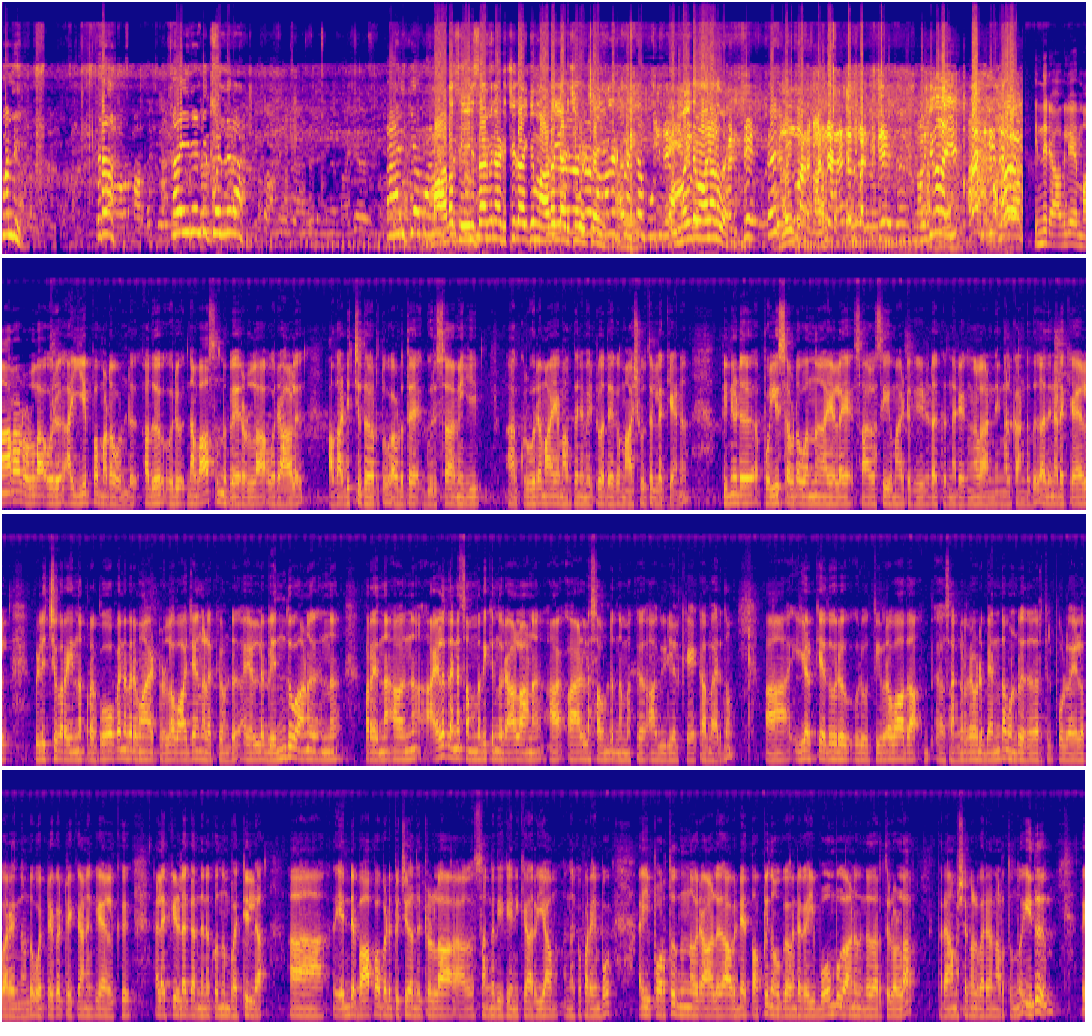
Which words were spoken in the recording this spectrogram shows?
കൊല്ലി. എടാ ധൈര്യം കൊല്ലടാ. മാട സീനിസാമിനെ അടിച്ചിതാക്കി മാടെല്ലാം അടിച്ച് പൊളിച്ചാൽ അമ്മേന്റെ മോനാണ്. ഇന്ന് രാവിലെ മാറാടുള്ള ഒരു അയ്യപ്പ മഠമുണ്ട്. അത് ഒരു നവാസ് എന്നു പേരുള്ള ഒരാൾ അത് അടിച്ചു തീർത്തു. അവിടുത്തെ ഗുരുസ്വാമിക്ക് ക്രൂരമായ മർദ്ദനമേറ്റു അദ്ദേഹം ആശുപത്രിയിലൊക്കെയാണ്. പിന്നീട് പോലീസ് അവിടെ വന്ന് അയാളെ സാഹസികമായിട്ട് കീഴടക്കുന്ന രംഗങ്ങളാണ് നിങ്ങൾ കണ്ടത്. അതിനിടയ്ക്ക് അയാൾ വിളിച്ചു പറയുന്ന പ്രകോപനപരമായിട്ടുള്ള വാചകങ്ങളൊക്കെ ഉണ്ട്. അയാളുടെ ബന്ധുവാണ് എന്ന് പറയുന്ന അയാൾ തന്നെ സമ്മതിക്കുന്ന ഒരാളാണ്. അയാളുടെ സൗണ്ട് നമുക്ക് ആ വീഡിയോയിൽ കേൾക്കാമായിരുന്നു. ഇയാൾക്ക് ഏതൊരു ഒരു തീവ്രവാദ സംഘടനയോട് ബന്ധമുണ്ട് എന്ന തരത്തിൽ പോലും അയാൾ പറയുന്നുണ്ട് ഒറ്റയ്ക്കൊറ്റയ്ക്കാണെങ്കിൽ അയാൾക്ക് അയാളെ കീഴടക്കാൻ നിനക്കൊന്നും പറ്റില്ല. എന്റെ ബാപ്പ പഠിപ്പിച്ചു തന്നിട്ടുള്ള സംഗതിയൊക്കെ സംഗതിയൊക്കെ എനിക്കറിയാം എന്നൊക്കെ പറയുമ്പോൾ ഈ പുറത്തു നിന്ന ഒരാൾ അവനെ തപ്പി നോക്കുക അവന്റെ കൈ ബോംബ് കാണും എന്ന തരത്തിലുള്ള പരാമർശങ്ങൾ വരെ നടത്തുന്നു. ഇത്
